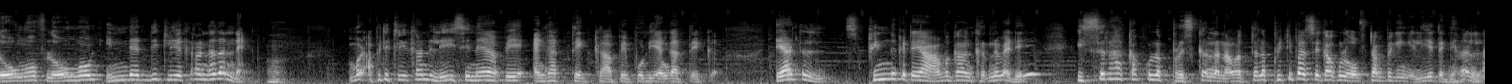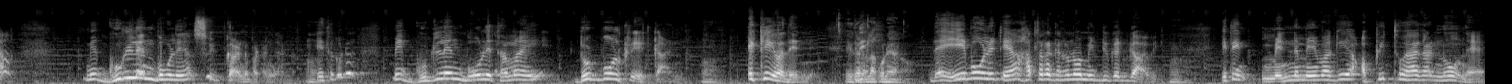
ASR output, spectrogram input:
ලෝංෝ ෆ්ලෝංෝන් ඉන්ඩැද්දි කලිය කරන්න හදන්න අපිට කලිකන්න ලේසි නෑ අපේ ඇඟත් එක්ක අපේ පොඩි ඇඟත් එක්ක. එයාට ස්පින්නකට එයා ආවගාන් කරන වැඩේ ඉස්සරහ කකුල ප්‍රෙස් කරල නවත්තල පිටිපස්සේ කකුල ඔෆ්ටම්පකින් එලියට ගහල්ලා මේ ගුල්ලෙන් බෝලය ස්විප් කාන්න පටන් ගන්න එතකොට මේ ගුඩ්ලෙන් බෝලෙ තමයි ඩොඩ් බෝල් ක්‍රේට් කාන්නේ එකේව දෙන්නේ. ඒක ලකුණ යනවා. දැ ඒ බෝලට එයා හතර ගහනවා මිඩ්ඩිකට් ගාවි. ඉතින් මෙන්න මේ වගේ අපිත් හොයාගන්න ඕ නෑ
